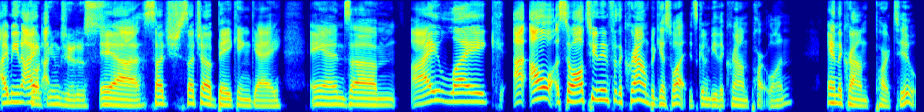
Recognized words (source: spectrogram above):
I mean, I, fucking Judas. yeah, such such a baking gay. And um I like I, I'll so I'll tune in for the crown, but guess what? It's gonna be the crown part one and the crown part two.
